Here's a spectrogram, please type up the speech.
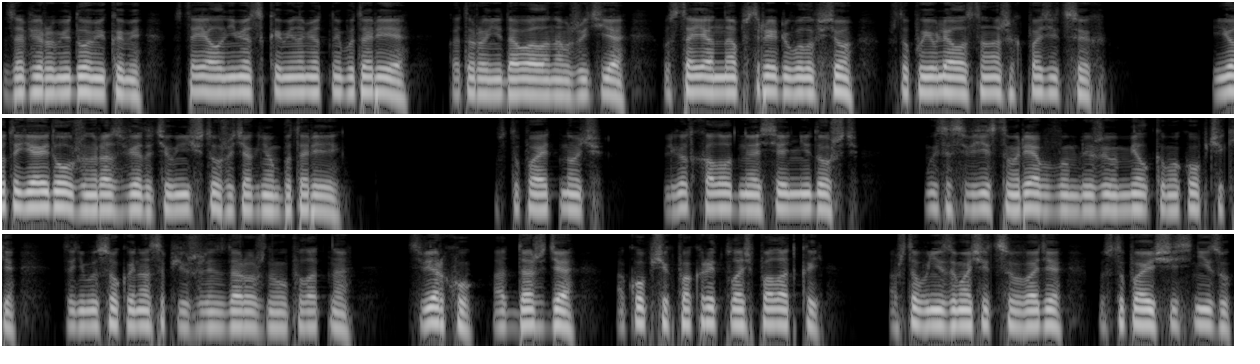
за первыми домиками, стояла немецкая минометная батарея, которая не давала нам житья, постоянно обстреливала все, что появлялось на наших позициях. Ее-то я и должен разведать и уничтожить огнем батареи. Уступает ночь. Льет холодный осенний дождь. Мы со связистом Рябовым лежим в мелком окопчике за невысокой насыпью железнодорожного полотна. Сверху, от дождя, окопчик покрыт плащ-палаткой, а чтобы не замочиться в воде, выступающей снизу,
